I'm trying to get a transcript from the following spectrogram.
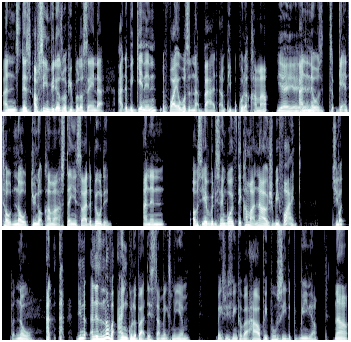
And there's I've seen videos where people are saying that at the beginning the fire wasn't that bad and people could have come out, yeah, yeah, and then yeah. they was t- getting told no, do not come out, stay inside the building. And then obviously everybody's saying, well, if they come out now, it should be fine. Do you but but no, and you know, and there's another angle about this that makes me um makes me think about how people see the media. Now,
